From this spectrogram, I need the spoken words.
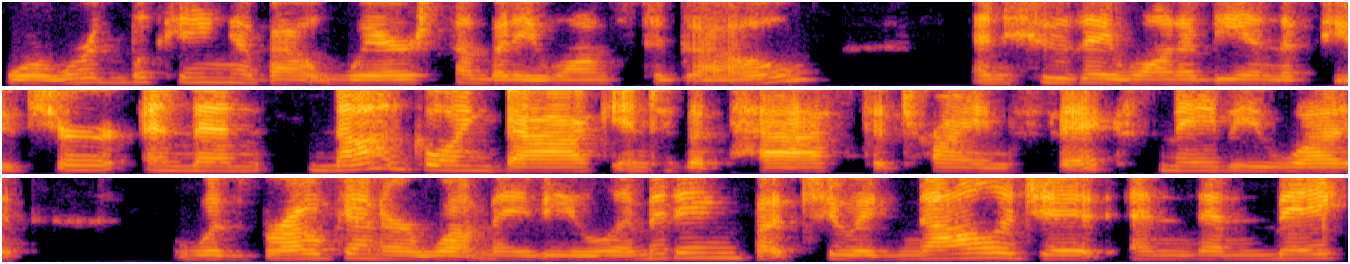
forward looking about where somebody wants to go and who they want to be in the future and then not going back into the past to try and fix maybe what was broken or what may be limiting but to acknowledge it and then make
